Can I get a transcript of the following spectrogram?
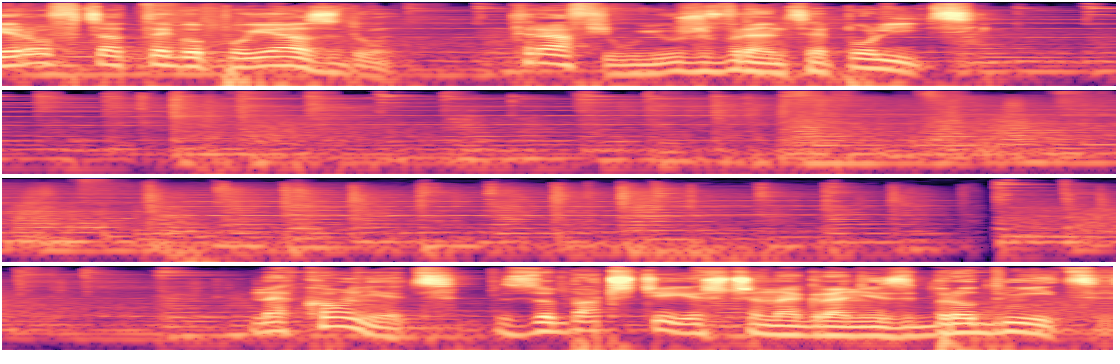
Kierowca tego pojazdu trafił już w ręce policji. Na koniec zobaczcie jeszcze nagranie zbrodnicy.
